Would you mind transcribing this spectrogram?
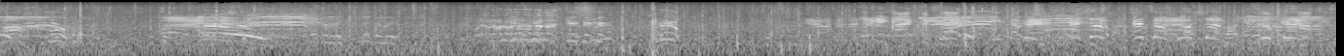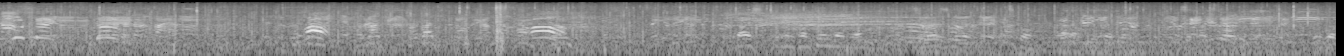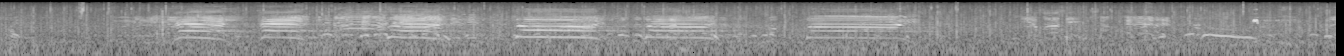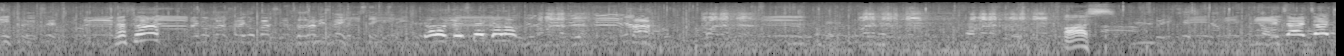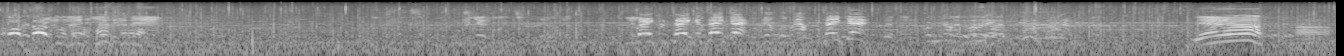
喂喂喂喂，我要換啊！Go, go, go. Go straight. Go Straight. Go straight. 咩 sir？Go, go, stay, go. Us。Inside, inside. Stop, stop. Take it, take it, take it. Take it. Yeah！Uh,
